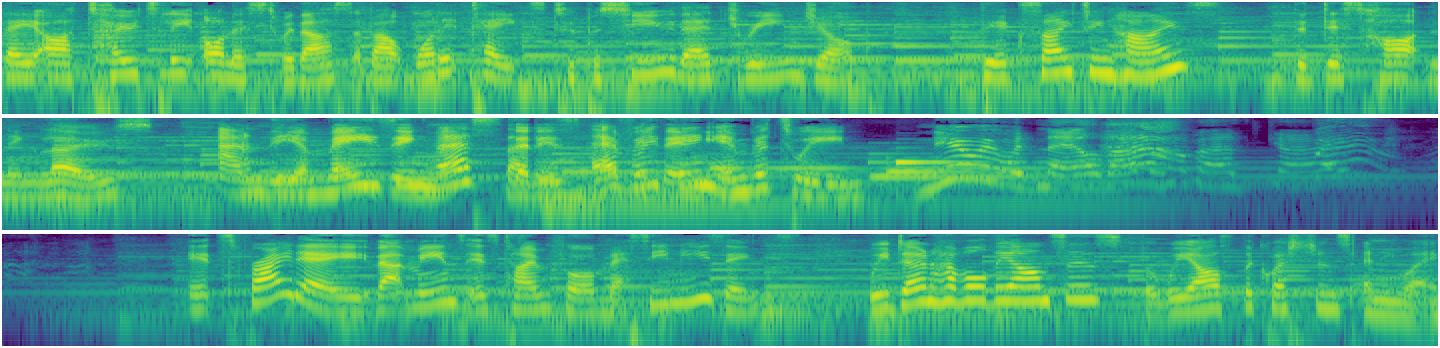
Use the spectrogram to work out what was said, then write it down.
They are totally honest with us about what it takes to pursue their dream job, The exciting highs the disheartening lows, and the amazing mess that is everything in between. Knew we would nail that It's Friday. That means it's time for Messy Musings. We don't have all the answers, but we ask the questions anyway.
